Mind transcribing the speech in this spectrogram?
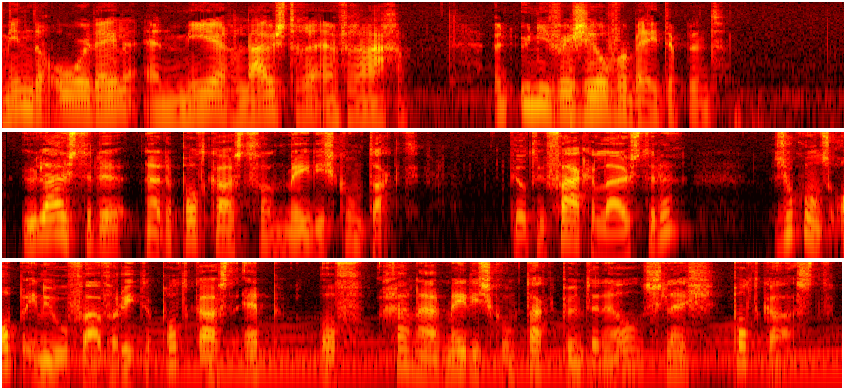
minder oordelen en meer luisteren en vragen. Een universeel verbeterpunt. U luisterde naar de podcast van Medisch Contact. Wilt u vaker luisteren? Zoek ons op in uw favoriete podcast-app of ga naar medischcontact.nl/podcast.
